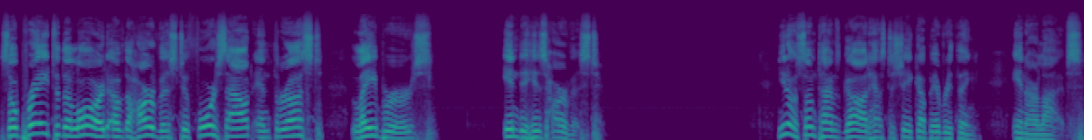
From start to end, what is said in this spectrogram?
So pray to the Lord of the harvest to force out and thrust laborers into his harvest. You know, sometimes God has to shake up everything in our lives.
